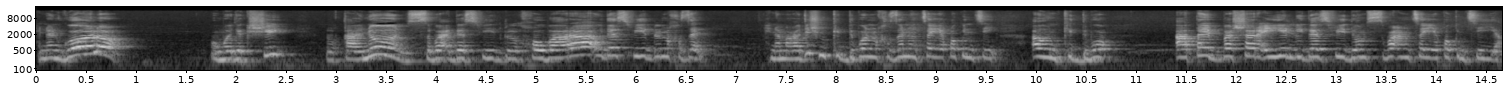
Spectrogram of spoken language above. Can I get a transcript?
حنا نقولوا وما داكشي القانون الصباع داز في يد الخبراء وداز في يد المخزن. حنا ما غاديش نكذبوا المخزن ونتيقوك انتي أو نكذبوا اطباء الشرعيين اللي داز في يدهم الصباع ونتيقوك نتيا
